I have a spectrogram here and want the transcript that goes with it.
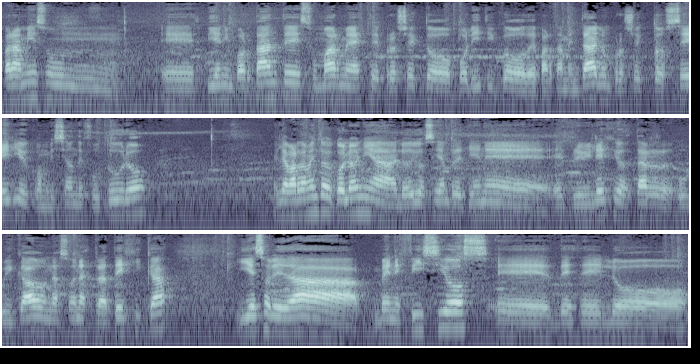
para mí es un es bien importante sumarme a este proyecto político departamental, un proyecto serio y con visión de futuro. El departamento de Colonia, lo digo siempre, tiene el privilegio de estar ubicado en una zona estratégica y eso le da beneficios eh, desde lo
